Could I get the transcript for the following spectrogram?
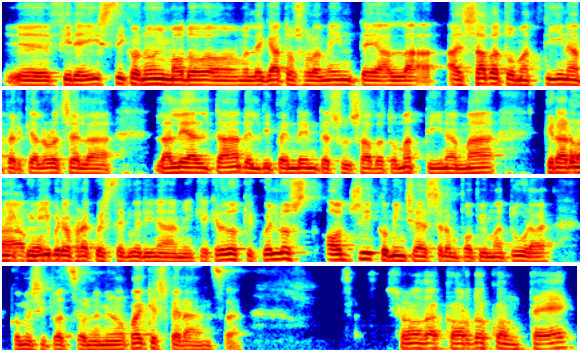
eh, fideistico, non in modo legato solamente alla, al sabato mattina, perché allora c'è la, la, lealtà del dipendente sul sabato mattina, ma creare Bravo. un equilibrio fra queste due dinamiche. Credo che quello oggi comincia a essere un po' più matura come situazione, almeno qualche speranza. Sono d'accordo con te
